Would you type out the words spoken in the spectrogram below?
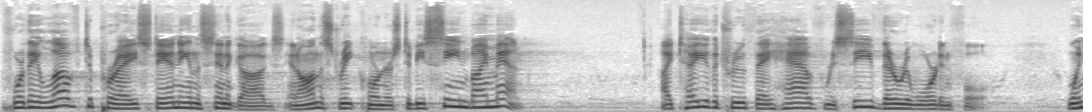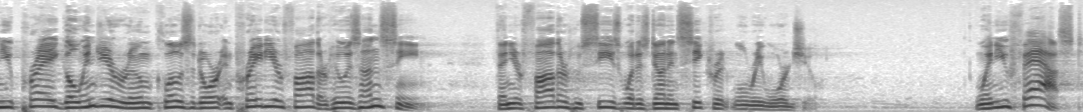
for they love to pray standing in the synagogues and on the street corners to be seen by men. I tell you the truth, they have received their reward in full. When you pray, go into your room, close the door, and pray to your Father who is unseen. Then your Father who sees what is done in secret will reward you. When you fast,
